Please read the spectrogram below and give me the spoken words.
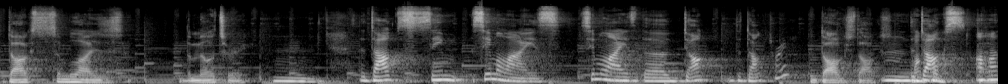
The dogs symbolize the military. The dogs sim symbolize symbolize the dog the doctrine. The dogs, dogs. Mm, The Mong- dogs, uh huh.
